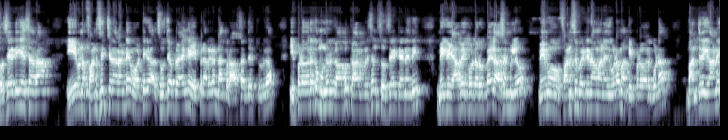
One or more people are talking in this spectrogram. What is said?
సొసైటీ చేశారా? ఏమైనా ఫండ్స్ ఇచ్చినారంటే ఒట్టిగా సూచప్రాయంగా చెప్పినారు కానీ నాకు రాష్ట్ర అధ్యక్షుడిగా ఇప్పటి వరకు మున్నూరు కాపు కార్పొరేషన్ సొసైటీ అనేది మీకు యాభై కోట్ల రూపాయలు అసెంబ్లీలో మేము ఫండ్స్ పెట్టినాం అనేది కూడా మాకు ఇప్పటి వరకు కూడా మంత్రి కానీ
